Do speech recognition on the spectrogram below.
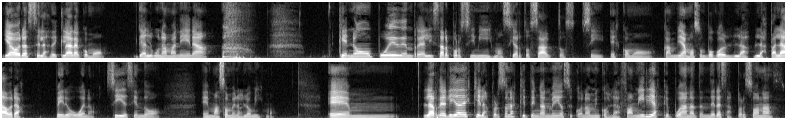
y ahora se las declara como de alguna manera que no pueden realizar por sí mismos ciertos actos, ¿sí? Es como cambiamos un poco las palabras, pero bueno, sigue siendo eh, más o menos lo mismo. Em, la realidad es que las personas que tengan medios económicos, las familias que puedan atender a esas personas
